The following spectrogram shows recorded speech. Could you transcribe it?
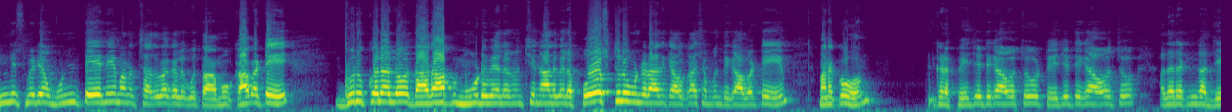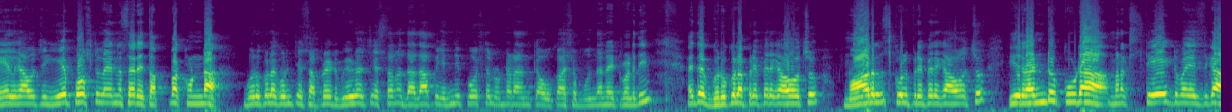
ఇంగ్లీష్ మీడియం ఉంటేనే మనం చదవగలుగుతాము. కాబట్టి గురుకులలో దాదాపు మూడు వేల నుంచి నాలుగు వేల పోస్టులు ఉండడానికి అవకాశం ఉంది కాబట్టి మనకు ఇక్కడ పేజెట్ కావచ్చు టీజెట్ కావచ్చు అదే రకంగా జైల్ కావచ్చు ఏ పోస్టులు అయినా సరే తప్పకుండా గురుకుల గురించి సపరేట్ వీడియో చేస్తాను. దాదాపు ఎన్ని పోస్టులు ఉండడానికి అవకాశం ఉందనేటువంటిది. అయితే గురుకుల ప్రిపేర్ కావచ్చు మోడల్ స్కూల్ ప్రిపేర్ కావచ్చు ఈ రెండు కూడా మనకు స్టేట్ వైజ్గా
